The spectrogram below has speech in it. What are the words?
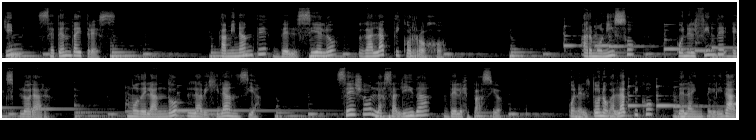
Kin 73 Caminante del cielo galáctico rojo. Armonizo con el fin de explorar, modelando la vigilancia. Sello la salida del espacio, con el tono galáctico de la integridad.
